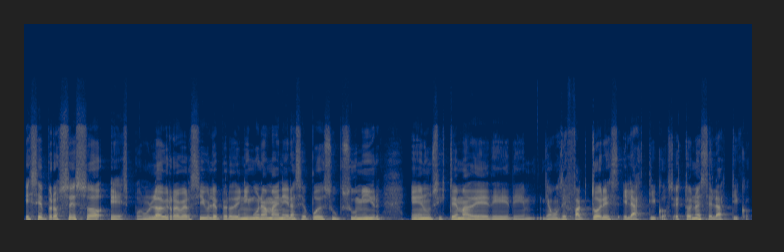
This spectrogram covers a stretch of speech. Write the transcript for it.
ese proceso es, por un lado, irreversible, pero de ninguna manera se puede subsumir en un sistema de, digamos, de factores elásticos. Esto no es elástico,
